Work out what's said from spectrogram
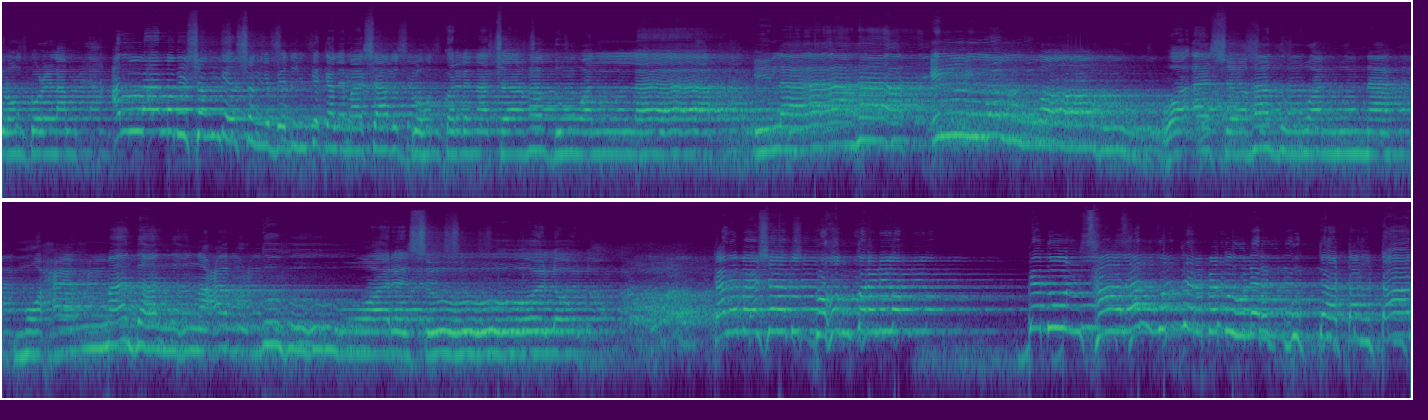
গ্রহণ করলাম। আল্লাহ নবীর সঙ্গে সঙ্গে বেদুনকে কালেমা শাহাদত গ্রহণ করলেন আশাহাদু আল্লাহ ইলাহা ইল্লাল্লাহু ওয়া গ্রহণ করে নিল। বেদুন সালান গুত্রের বেদুনের বুকটা টান টান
